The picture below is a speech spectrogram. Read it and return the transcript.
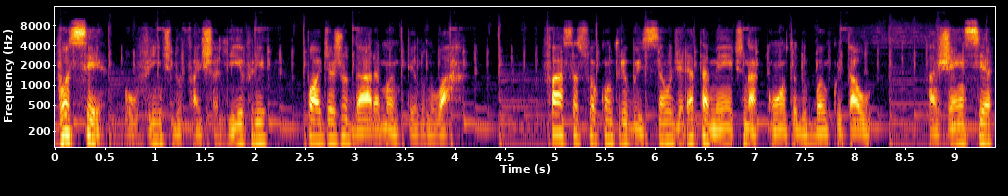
Você, ouvinte do Faixa Livre, pode ajudar a mantê-lo no ar. Faça sua contribuição diretamente na conta do Banco Itaú, agência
